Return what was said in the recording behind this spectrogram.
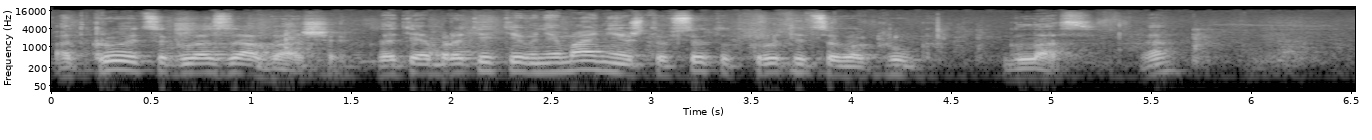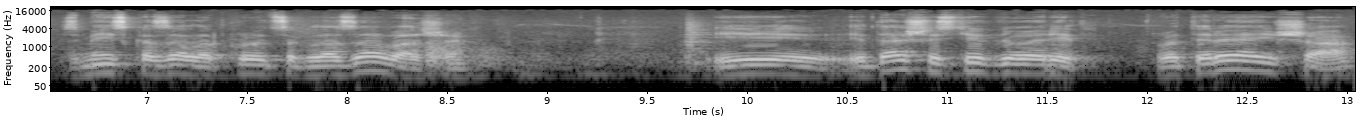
откроются глаза ваши. Кстати, обратите внимание, что все тут крутится вокруг глаз. Да? Змей сказал, откроются глаза ваши. И, и дальше стих говорит, Ватерея Иша,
